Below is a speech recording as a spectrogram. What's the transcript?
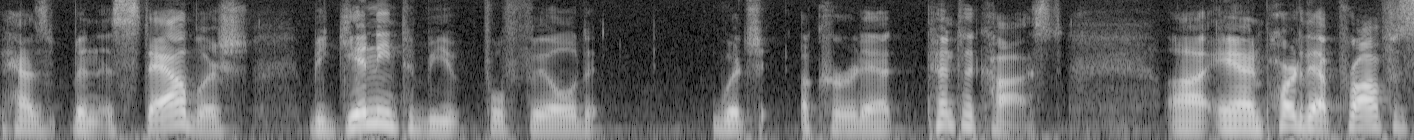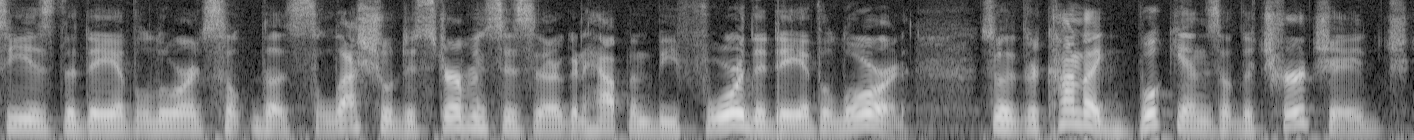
has been established, beginning to be fulfilled, which occurred at Pentecost. Uh, and part of that prophecy is the day of the Lord, so the celestial disturbances that are going to happen before the day of the Lord. So they're kind of like bookends of the church age,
